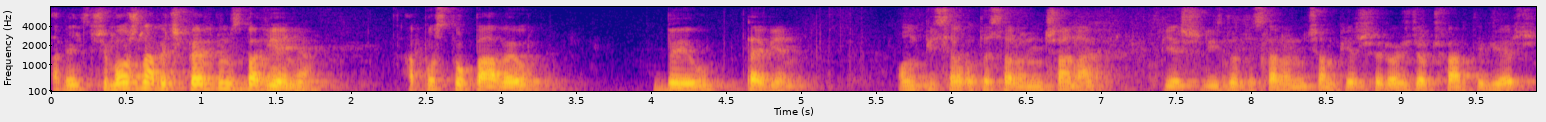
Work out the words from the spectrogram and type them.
A więc, czy można być pewnym zbawienia? Apostoł Paweł był pewien. On pisał o Tesaloniczanach, pierwszy list do Tesaloniczan, pierwszy rozdział, czwarty wiersz,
